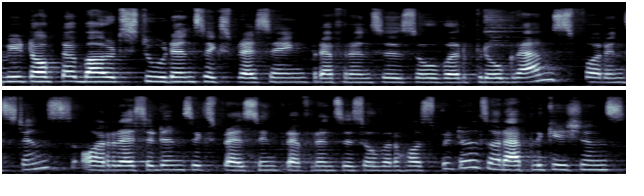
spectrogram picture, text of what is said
we talked about students expressing preferences over programs, for instance, or residents expressing preferences over hospitals or applications,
